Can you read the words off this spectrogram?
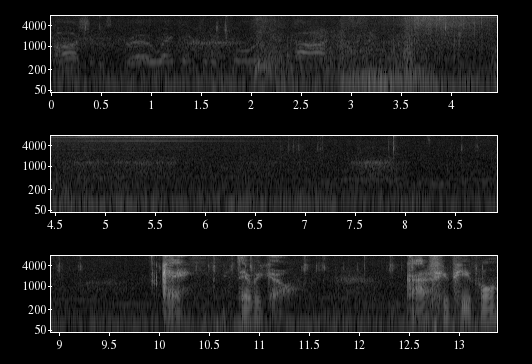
Bosh and his crew went into the forge and gone. Okay, there we go. Got a few people.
